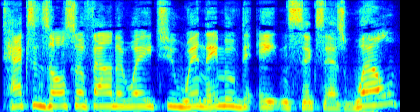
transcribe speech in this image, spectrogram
Texans also found a way to win. They moved to eight and six as well.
